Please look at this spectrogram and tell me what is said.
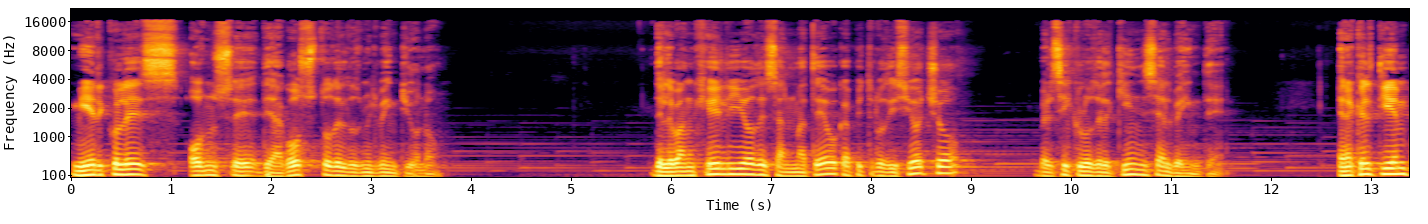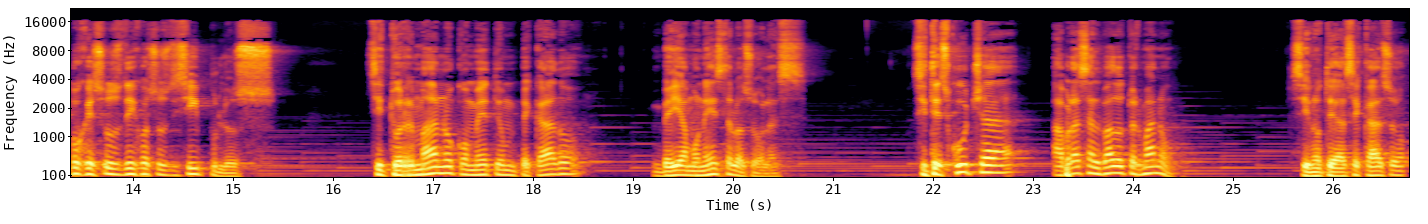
Miércoles 11 de agosto del 2021. Del Evangelio de San Mateo capítulo 18, versículos del 15 al 20. En aquel tiempo Jesús dijo a sus discípulos, Si tu hermano comete un pecado, ve y amonéstalo a solas. Si te escucha, habrá salvado a tu hermano. Si no te hace caso,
